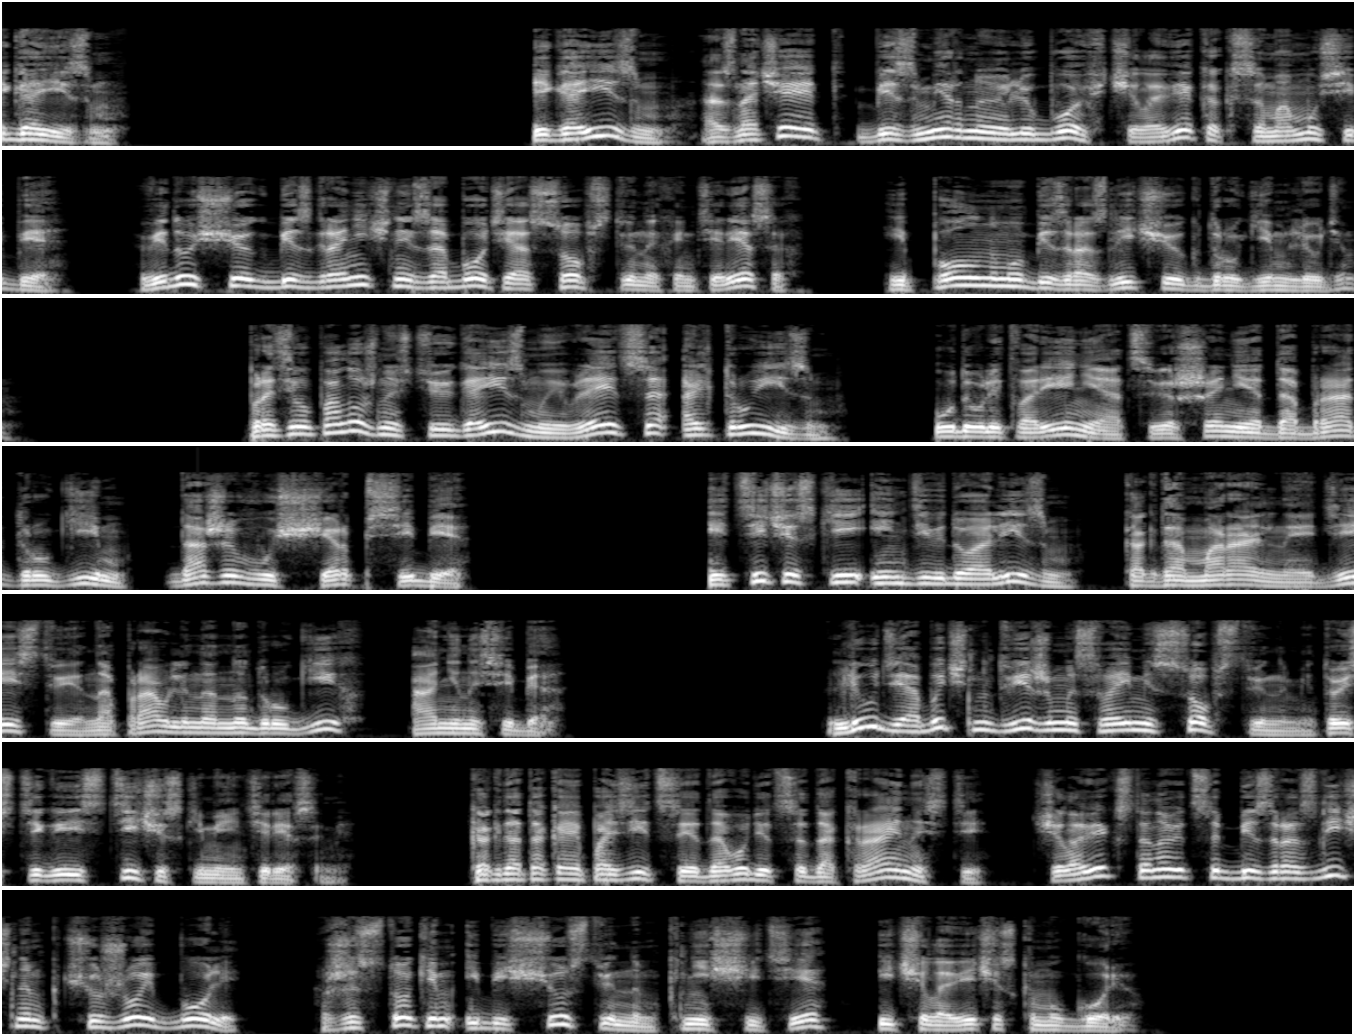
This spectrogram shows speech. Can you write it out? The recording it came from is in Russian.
Эгоизм. Эгоизм означает безмерную любовь человека к самому себе, ведущую к безграничной заботе о собственных интересах и полному безразличию к другим людям. Противоположностью эгоизму является альтруизм, удовлетворение от совершения добра другим, даже в ущерб себе. Этический индивидуализм, когда моральное действие направлено на других, а не на себя. Люди обычно движимы своими собственными, то есть эгоистическими интересами. Когда такая позиция доводится до крайности, человек становится безразличным к чужой боли, жестоким и бесчувственным к нищете и человеческому горю.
